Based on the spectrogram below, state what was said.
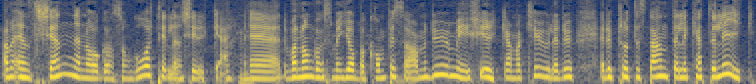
ja, men ens känner någon som går till en kyrka. Eh, det var någon gång som en jobbarkompis sa, men du är med i kyrkan, vad kul, är du, är du protestant eller katolik?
